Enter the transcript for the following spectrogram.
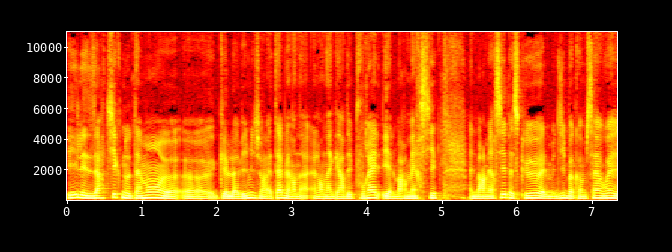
Et les articles, notamment euh, euh, qu'elle avait mis sur la table, elle en a, elle en a gardé pour elle et elle m'a remercié. Elle m'a remercié parce que elle me dit, bah comme ça, ouais,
